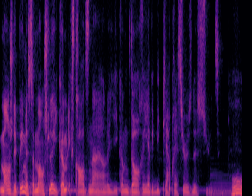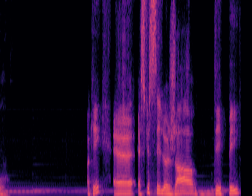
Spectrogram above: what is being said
manche d'épée, mais ce manche-là, il est comme extraordinaire. là. Il est comme doré avec des pierres précieuses dessus. tu sais. Oh. OK. Euh, Est-ce que c'est le genre d'épée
